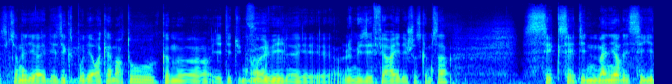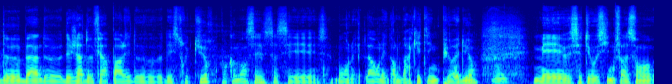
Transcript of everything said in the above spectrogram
ce qui en est des, des expos des requins marteaux, comme euh, il était une fois à l'huile et le musée Ferraille, des choses comme ça, c'est que ça a été une manière d'essayer de, ben, de déjà de faire parler de, des structures pour commencer. Ça c'est bon, là on est dans le marketing pur et dur, mais c'était aussi une façon.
